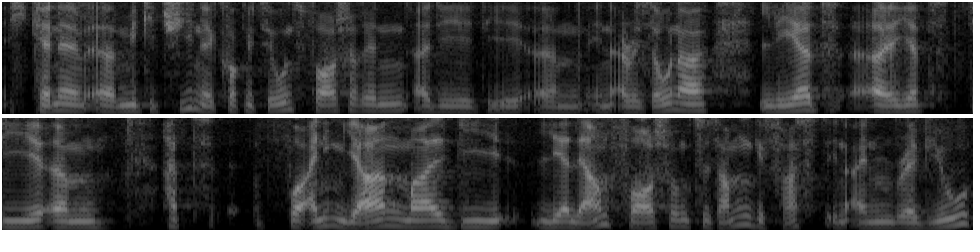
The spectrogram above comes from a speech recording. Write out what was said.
ich kenne äh, Miki Chi, eine Kognitionsforscherin, äh, die, die ähm, in Arizona lehrt äh, jetzt, die ähm, hat vor einigen Jahren mal die Lehr-Lernforschung zusammengefasst in einem Review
